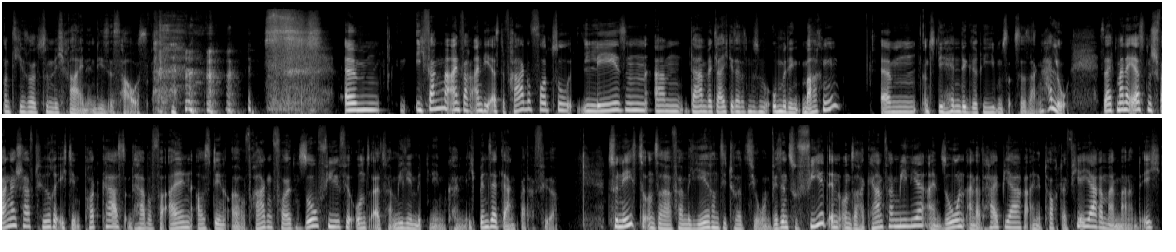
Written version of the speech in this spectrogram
und hier sollst du nicht rein in dieses Haus. ähm, ich fange mal einfach an, die erste Frage vorzulesen. Ähm, da haben wir gleich gesagt, das müssen wir unbedingt machen ähm, uns die Hände gerieben sozusagen. Hallo. Seit meiner ersten Schwangerschaft höre ich den Podcast und habe vor allem aus den eure Fragen folgen so viel für uns als Familie mitnehmen können. Ich bin sehr dankbar dafür. Zunächst zu unserer familiären Situation. Wir sind zu viert in unserer Kernfamilie, ein Sohn, anderthalb Jahre, eine Tochter, vier Jahre, mein Mann und ich.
